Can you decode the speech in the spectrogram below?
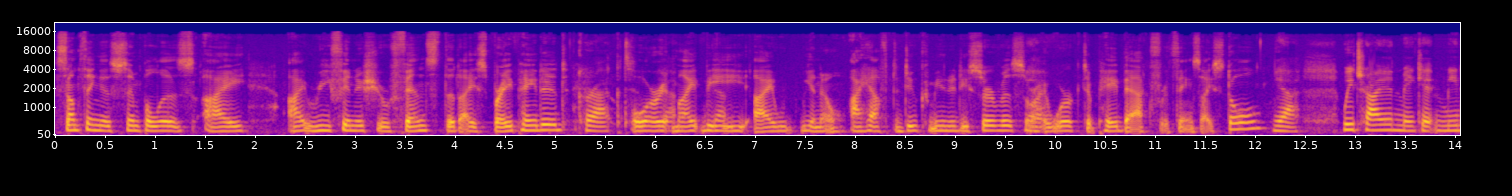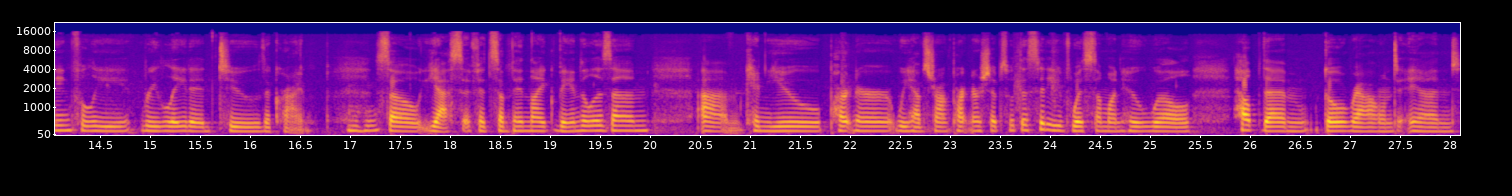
something as simple as I. I refinish your fence that I spray painted. Correct. Or yeah. it might be yeah. I, you know, I have to do community service or yeah. I work to pay back for things I stole. Yeah. We try and make it meaningfully related to the crime. Mm-hmm. So, yes, if it's something like vandalism, um, can you partner? We have strong partnerships with the city with someone who will help them go around and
